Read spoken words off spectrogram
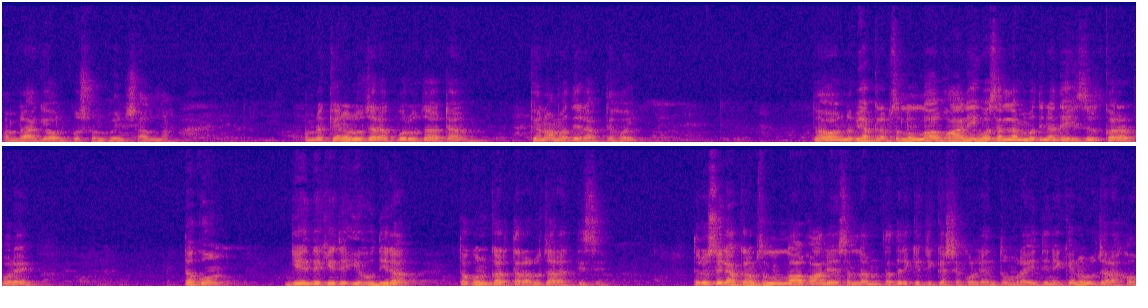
আমরা আগে অল্প শুনব ইনশাআল্লাহ। আমরা কেন রোজা রাখব, রোজাটা কেন আমাদের রাখতে হয়? তো নবী আকরাম সাল্লাহ আলী ওয়াসাল্লাম মদিনাতে হিজরত করার পরে তখন গিয়ে দেখে যে ইহুদিরা তখনকার তারা রোজা রাখতেছে। তো রসুল আকরাম সাল্লাহ আলী আসাল্লাম তাদেরকে জিজ্ঞাসা করলেন, তোমরা এই দিনে কেন রোজা রাখো?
